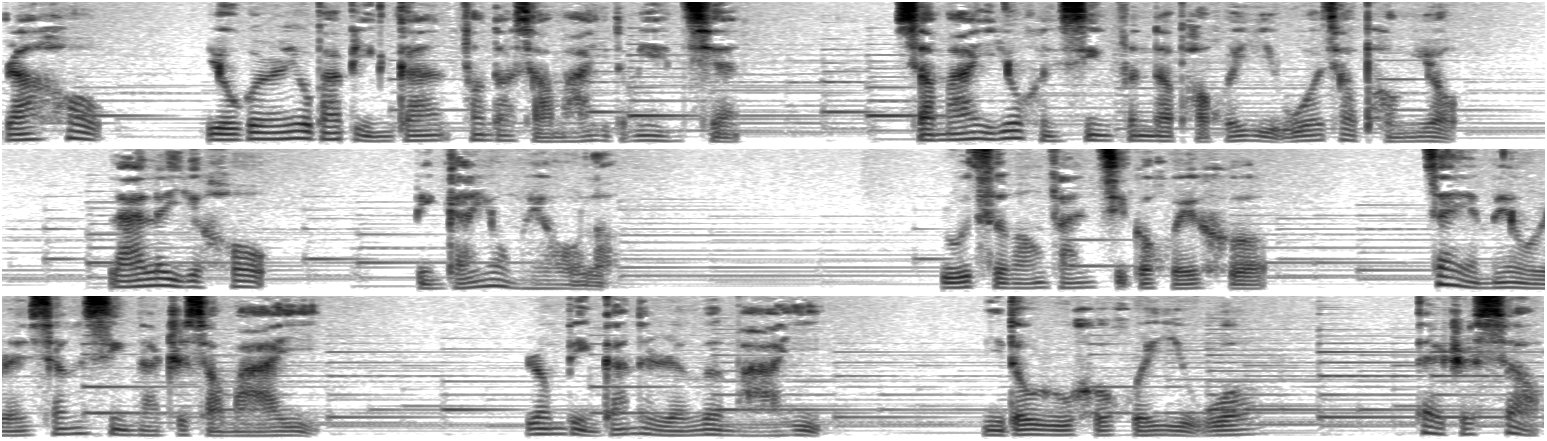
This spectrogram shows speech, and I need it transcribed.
然后，有个人又把饼干放到小蚂蚁的面前。小蚂蚁又很兴奋地跑回蚁窝叫朋友，来了以后，饼干又没有了。如此往返几个回合，再也没有人相信那只小蚂蚁。扔饼干的人问蚂蚁：“你都如何回蚁窝？”带着笑，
